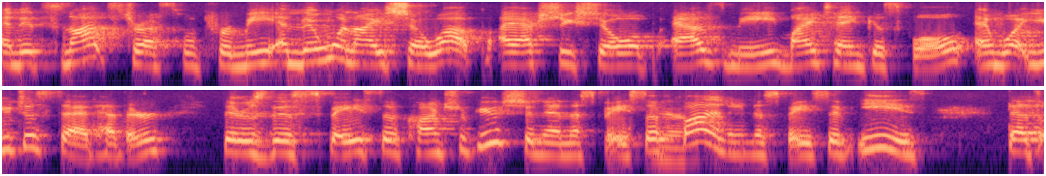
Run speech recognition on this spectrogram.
and it's not stressful for me. And then when I show up, I actually show up as me. My tank is full. And what you just said, Heather, there's this space of contribution and a space of yeah. fun and a space of ease that's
